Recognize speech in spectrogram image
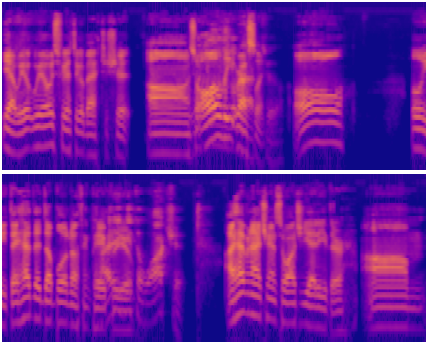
yeah, we we always forget to go back to shit. Um, so all elite wrestling, all elite. They had the double or nothing pay I per didn't view. get to watch it. I haven't had a chance to watch it yet either. Um,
